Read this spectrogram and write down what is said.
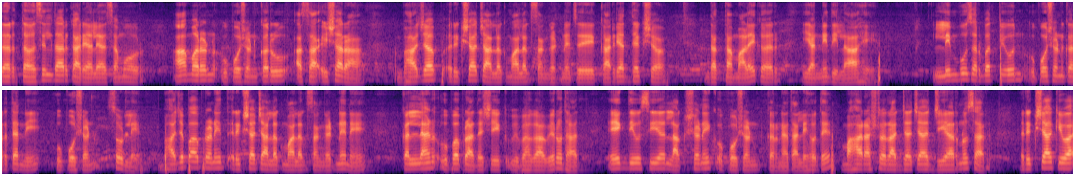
तर तहसीलदार कार्यालयासमोर आमरण उपोषण करू असा इशारा भाजप रिक्षा चालक मालक संघटनेचे कार्याध्यक्ष दत्ता माळेकर यांनी दिला आहे. लिंबू सरबत पिऊन उपोषणकर्त्यांनी उपोषण सोडले. भाजपा प्रणित रिक्षा चालक मालक संघटनेने कल्याण उपप्रादेशिक विभागाविरोधात एक दिवसीय लाक्षणिक उपोषण करण्यात आले होते. महाराष्ट्र राज्याच्या जी आरनुसार रिक्षा किंवा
